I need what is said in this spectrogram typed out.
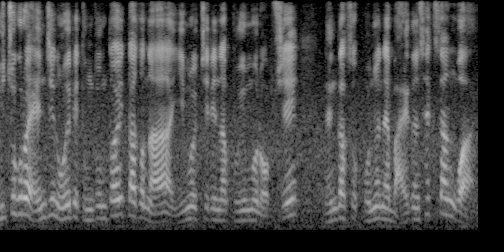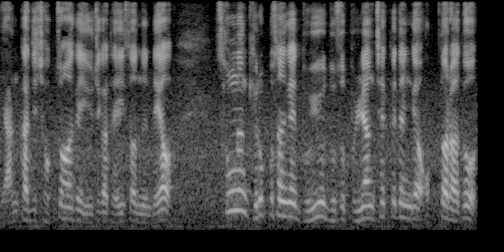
위쪽으로 엔진 오일이 둥둥 떠 있다거나 이물질이나 부유물 없이 냉각수 본연의 맑은 색상과 양까지 적정하게 유지가 돼 있었는데요. 성능 기록 부상에 누유, 누수, 불량 체크된 게 없더라도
